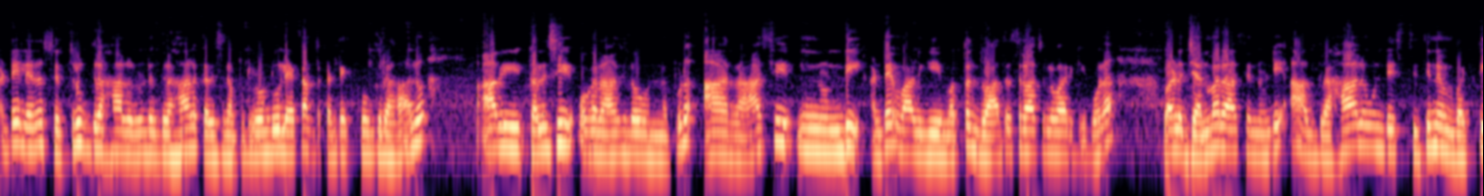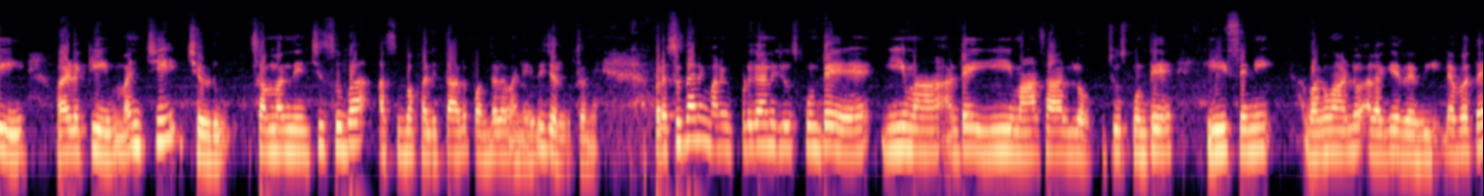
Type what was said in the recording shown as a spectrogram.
అంటే లేదా శత్రుగ్రహాలు రెండు గ్రహాలు కలిసినప్పుడు రెండు లేక అంతకంటే ఎక్కువ గ్రహాలు అవి కలిసి ఒక రాశిలో ఉన్నప్పుడు ఆ రాశి నుండి అంటే వాళ్ళకి మొత్తం ద్వాదశ రాశుల వారికి కూడా వాళ్ళ జన్మ రాశి నుండి ఆ గ్రహాలు ఉండే స్థితిని బట్టి వాళ్ళకి మంచి చెడు సంబంధించి శుభ అశుభ ఫలితాలు పొందడం అనేది జరుగుతుంది. ప్రస్తుతానికి మనం ఇప్పుడు కానీ చూసుకుంటే ఈ మా అంటే ఈ మాసాల్లో చూసుకుంటే ఈ శని భగవానుడు అలాగే రవి లేకపోతే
